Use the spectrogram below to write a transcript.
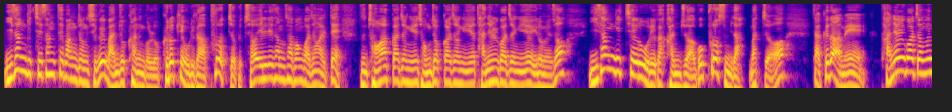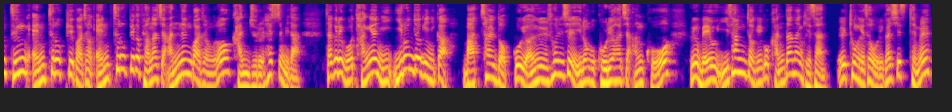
이상기체 상태 방정식을 만족하는 걸로 그렇게 우리가 풀었죠. 그쵸? 1, 2, 3, 4번 과정 할 때 무슨 정학 과정이에요, 정적 과정이에요, 단열 과정이에요 이러면서 이상기체로 우리가 간주하고 풀었습니다. 맞죠? 자, 그 다음에 단열 과정은 등 엔트로피 과정, 엔트로피가 변하지 않는 과정으로 간주를 했습니다. 자, 그리고 당연히 이론적이니까 마찰도 없고 연일 손실 이런 거 고려하지 않고 그리고 매우 이상적이고 간단한 계산을 통해서 우리가 시스템을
